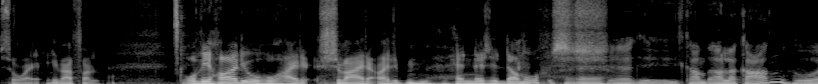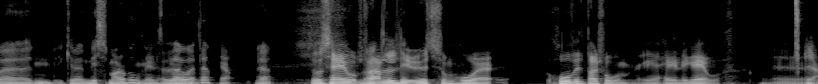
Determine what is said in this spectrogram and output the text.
så jeg, i hvert fall. Og vi har jo hun her sværarmhender-dama. Eh, Kamala Khan, hun, er ikke Miss Marvel, Miss Marvel. Ja. Ja. Hun ser jo veldig ut som hun er hovedpersonen i hele greia. Eh, Ja.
